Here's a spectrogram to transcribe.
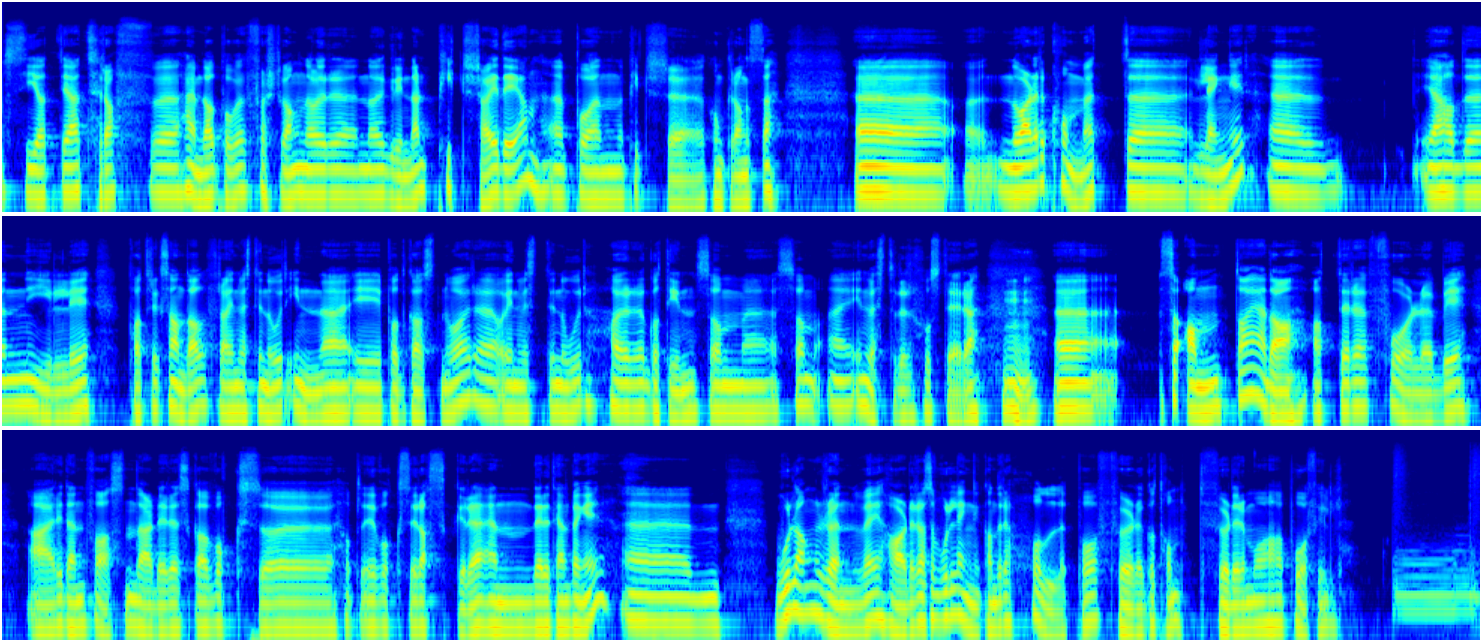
si at jeg traff eh, Heimdal Power første gang når, når gründeren pitcha ideen eh, på en pitchekonkurranse. Eh, Nå er dere kommet eh, lenger. Jeg hadde nylig Patrick Sandal fra Investinor inne i podkasten vår, eh, og Investinor har gått inn som, eh, som eh, investorer hos dere. Mm. Så antar jeg da at dere foreløpig er i den fasen der dere skal vokse, vokse raskere enn dere tjener penger. Eh, Hvor lang runway har dere? Altså Hvor lenge kan dere holde på før det går tomt? Før dere må ha påfyll?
